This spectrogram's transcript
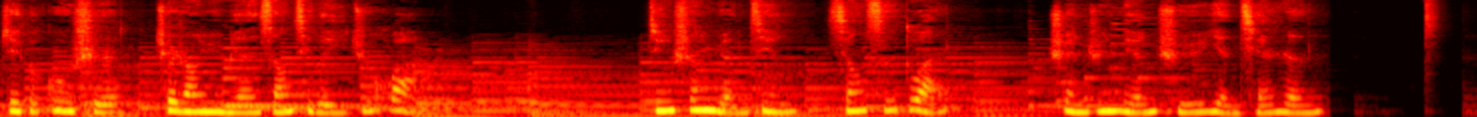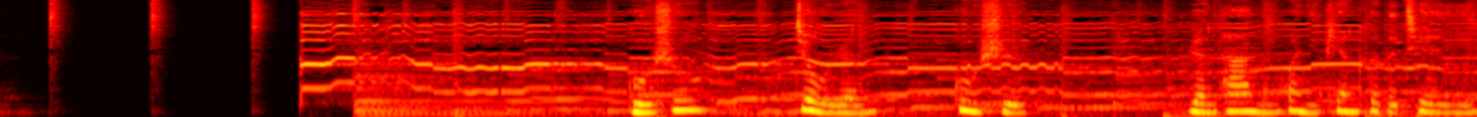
这个故事却让玉棉想起了一句话：“今生缘尽相思断，劝君怜取眼前人。”古书、旧人、故事。愿它能换你片刻的惬意。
